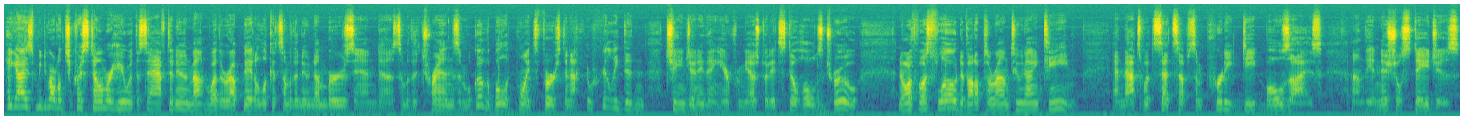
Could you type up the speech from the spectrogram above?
Hey guys, meteorologist Chris Tomer here with this afternoon mountain weather update. I'll look at some of the new numbers and uh, some of the trends, and we'll go to the bullet points first. And I really didn't change anything here from yesterday. It still holds true. Northwest flow develops around 219, and that's what sets up some pretty deep bullseyes on the initial stages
